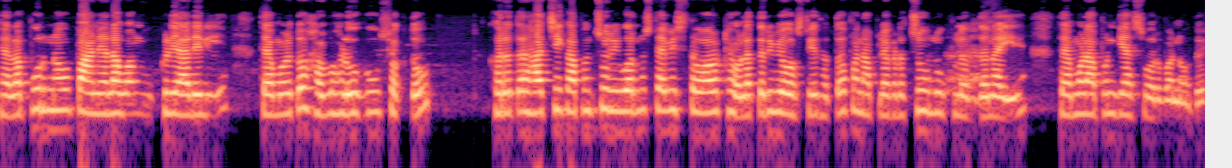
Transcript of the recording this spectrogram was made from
ह्याला पूर्ण पाण्याला वन उकळी आलेली आहे. त्यामुळे तो हळूहळू होऊ शकतो. खरं तर हा चीक आपण चुलीवर नुसत्या विस्तवावर ठेवला तरी व्यवस्थित होतं पण आपल्याकडे चूल उपलब्ध नाहीये. त्यामुळे आपण गॅसवर बनवतोय.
